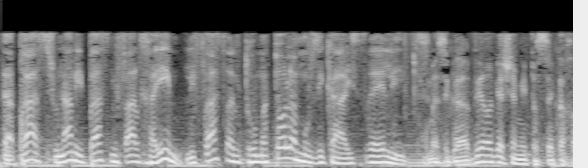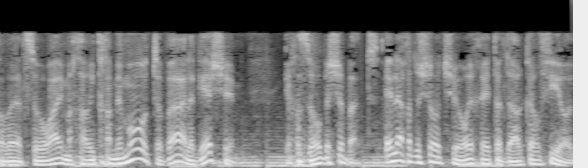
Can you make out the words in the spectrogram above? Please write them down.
והפרס שונה מפרס מפעל חיים לפרס על תרומתו למוזיקה הישראלית. ומזג האוויר הגשם ייפסק אחרי הצהריים, מחר התחממות, אבל הגשם יחזור בשבת. אלה החדשות שעורכת הדר קרפיול.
